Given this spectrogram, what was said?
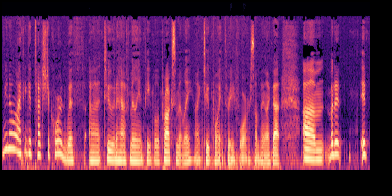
you know, I think it touched a chord with uh, two and a half million people, approximately, like two point three four, something like that. Um, but it it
